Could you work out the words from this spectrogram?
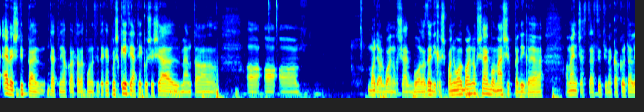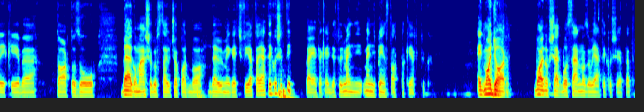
erre is tippeltetni akartalak volna titeket. Most két játékos is elment a, a, a, a magyar bajnokságból, az egyik a spanyol bajnokságból, a másik pedig a Manchester City-nek a kötelékébe tartozó belga másodosztályú csapatba, de ő még egy fiatal játékos, hát tippeljetek egyet, hogy mennyi, mennyi pénzt adtak értük. Egy magyar bajnokságból származó játékosért. Tehát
